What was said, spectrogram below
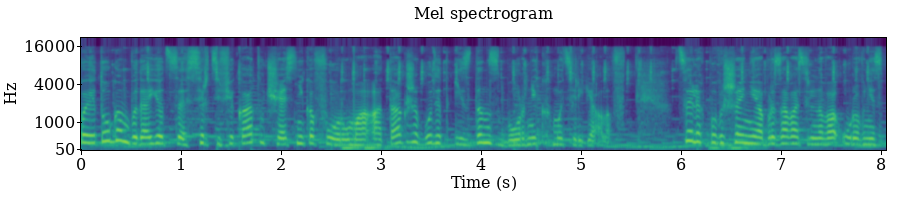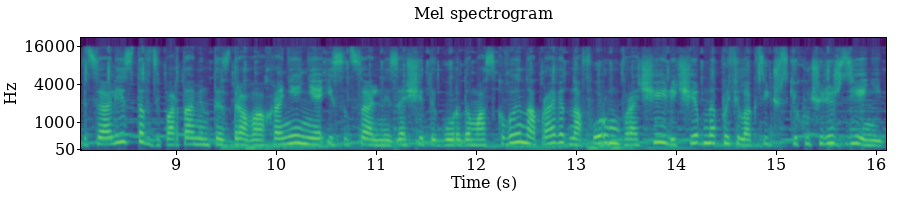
По итогам выдается сертификат участника форума, а также будет издан сборник материалов целях повышения образовательного уровня специалистов Департаменты здравоохранения и социальной защиты города Москвы направят на форум врачей лечебно-профилактических учреждений,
